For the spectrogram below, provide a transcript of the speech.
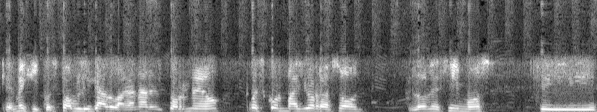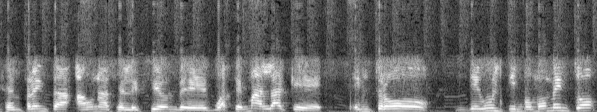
que México está obligado a ganar el torneo, pues con mayor razón lo decimos si se enfrenta a una selección de Guatemala que entró de último momento,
